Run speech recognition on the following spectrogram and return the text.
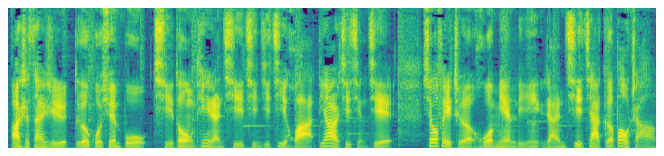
二十三日，德国宣布启动天然气紧急计划第二级警戒，消费者或面临燃气价格暴涨。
